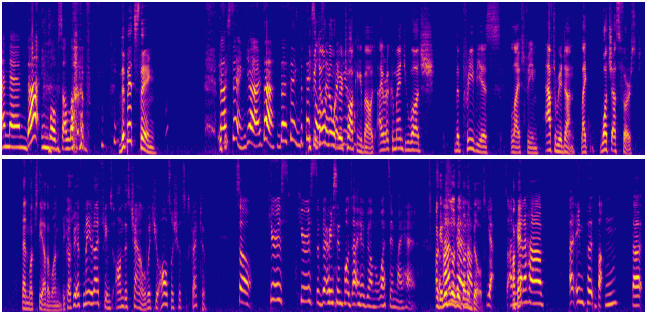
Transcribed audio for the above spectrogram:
and then that involves a lot of the bits thing. that thing. Yeah, that that thing. The pixel If you don't know what we're talking about, I recommend you watch the previous live stream after we're done. Like, watch us first, then watch the other one, because we have many live streams on this channel, which you also should subscribe to. So here's here's the very simple diagram of what's in my head. Okay, this is I'm what we're gonna build. Yeah. So I'm Okay. gonna have an input button that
